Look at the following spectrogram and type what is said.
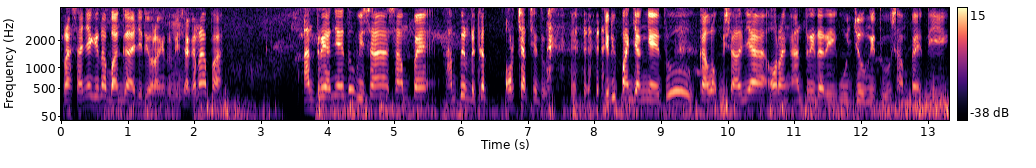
rasanya kita bangga jadi orang Indonesia. Kenapa? Antriannya itu bisa sampai hampir dekat Orchard situ. jadi panjangnya itu kalau misalnya orang antri dari ujung itu sampai di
